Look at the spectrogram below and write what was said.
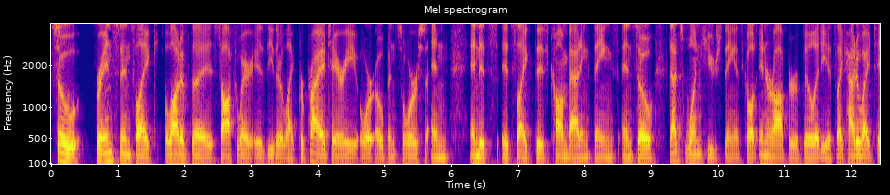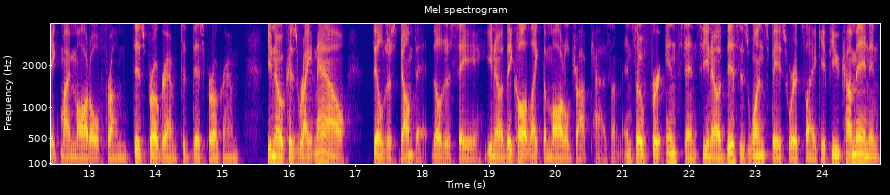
so, for instance, like a lot of the software is either like proprietary or open source, and and it's it's like this combating things. And so that's one huge thing. It's called interoperability. It's like how do I take my model from this program to this program? You know, because right now they'll just dump it. They'll just say, you know, they call it like the model drop chasm. And so, for instance, you know, this is one space where it's like if you come in and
